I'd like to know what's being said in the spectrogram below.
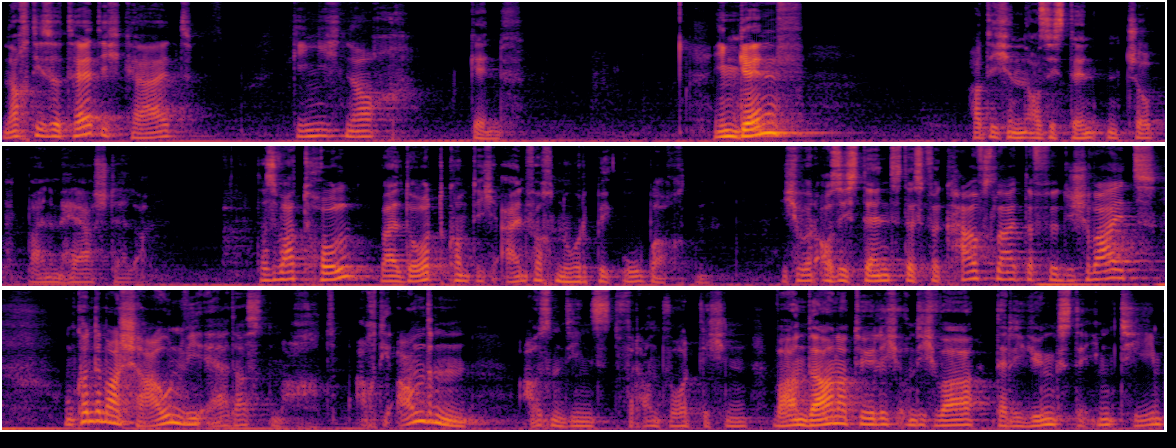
Nach dieser Tätigkeit ging ich nach Genf. In Genf hatte ich einen Assistentenjob bei einem Hersteller. Das war toll, weil dort konnte ich einfach nur beobachten. Ich war Assistent des Verkaufsleiters für die Schweiz und konnte mal schauen, wie er das macht. Auch die anderen Außendienstverantwortlichen waren da natürlich und ich war der Jüngste im Team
